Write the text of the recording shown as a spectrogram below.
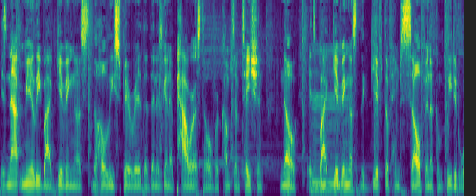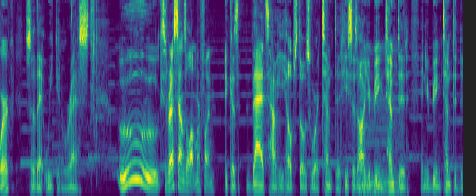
is not merely by giving us the Holy Spirit that then is going to power us to overcome temptation. No, it's by mm. giving us the gift of himself in a completed work so that we can rest. Ooh, because rest sounds a lot more fun. Because that's how he helps those who are tempted. He says, Oh, you're being mm. tempted, and you're being tempted to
